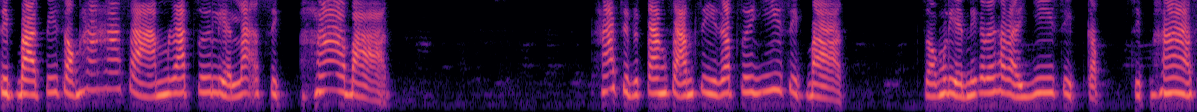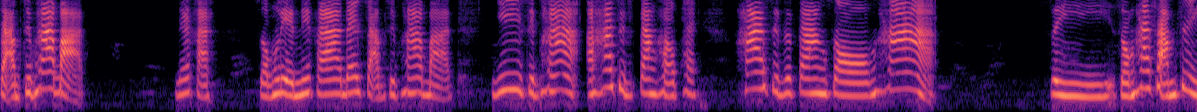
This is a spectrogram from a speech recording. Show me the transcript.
สิบบาทปีสองห้าห้าสามรับซื้อเหรียญละสิบห้าบาทห้าสิบตังค์สามสี่รับซื้อยี่สิบบาทสองเหรียญนี้ก็ได้เท่าไหร่ยี่สิบกับสิบห้าสามสิบห้าบาท เนี่ยค่ะสองเหรียญนี้ค่ะได้สามสิบห้าบาทยี่สิบห้าอะห้าสิบตังค์เขาไปห้าสิบตังค์สองห้าสี่สองห้าสามสี่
